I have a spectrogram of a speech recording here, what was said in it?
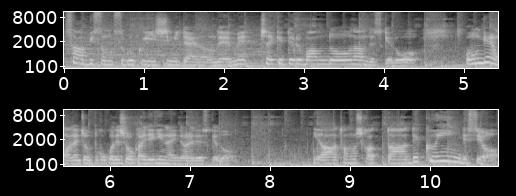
サービスもすごくいいしみたいなのでめっちゃイケてるバンドなんですけど音源はねちょっとここで紹介できないんであれですけどいやー楽しかったでクイーンですよ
